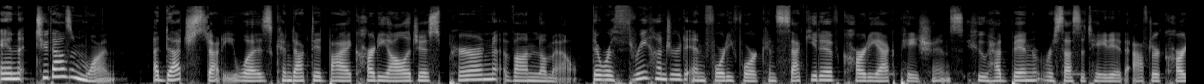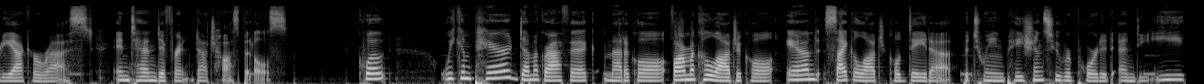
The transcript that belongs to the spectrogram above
In 2001, a Dutch study was conducted by cardiologist Pim van Lommel. There were 344 consecutive cardiac patients who had been resuscitated after cardiac arrest in 10 different Dutch hospitals. Quote, we compared demographic, medical, pharmacological, and psychological data between patients who reported NDE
